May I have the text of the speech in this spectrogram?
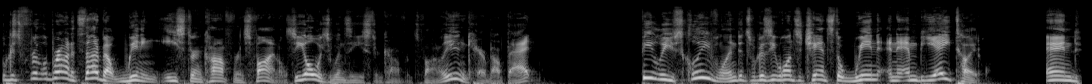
because for lebron it's not about winning eastern conference finals. He always wins the eastern conference final he didn't care about that. If he leaves cleveland it's because he wants a chance to win an nba title. And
